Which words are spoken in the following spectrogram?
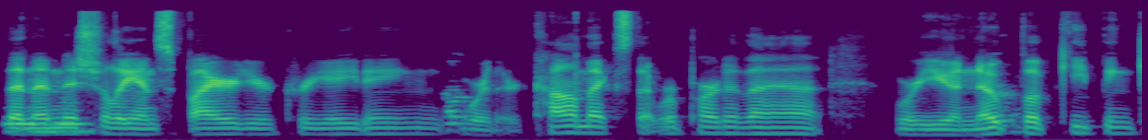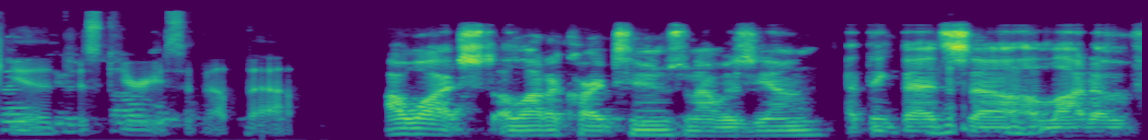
that mm-hmm. initially inspired your creating? Were there comics that were part of that? Were you a notebook keeping kid? Just curious about that. I watched a lot of cartoons when I was young. I think that's uh, a lot of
